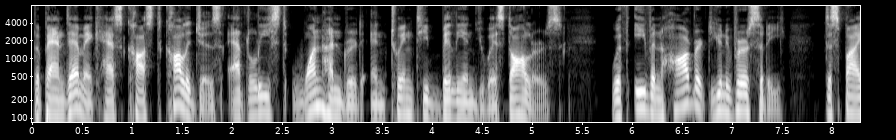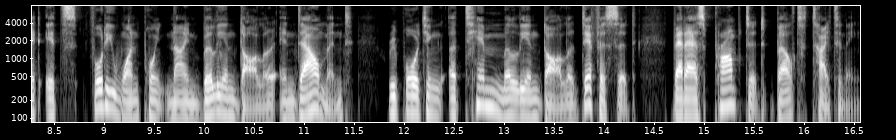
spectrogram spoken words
the pandemic has cost colleges at least 120 billion US dollars, with even Harvard University, despite its $41.9 billion endowment, reporting a $10 million deficit that has prompted belt tightening.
